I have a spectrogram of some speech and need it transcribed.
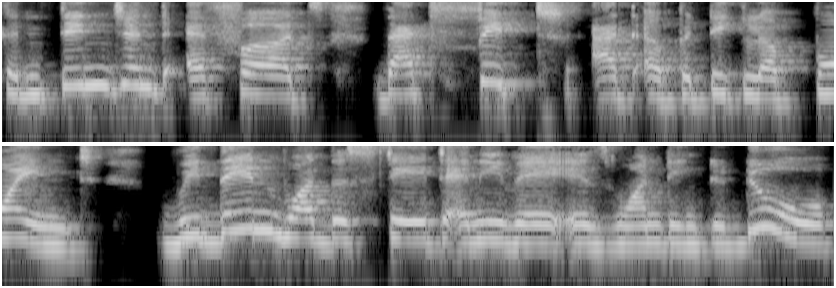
contingent efforts that fit at a particular point within what the state anyway is wanting to do,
